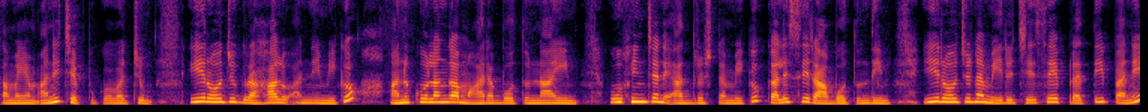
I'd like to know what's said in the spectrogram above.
సమయం అని చెప్పుకోవచ్చు. ఈరోజు గ్రహాలు అన్నీ మీకు అనుకూలంగా మారబోతున్నాయి. ఊహించని అదృష్టం మీకు కలిసి రాబోతుంది. ఈ రోజున మీరు చేసే ప్రతి పని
